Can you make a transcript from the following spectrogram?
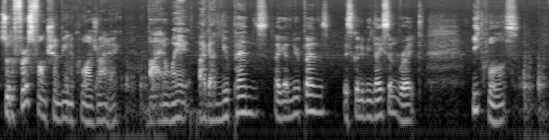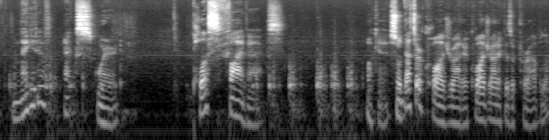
So the first function being a quadratic by the way i got new pens. I got new pens. It's going to be nice and bright. Equals negative x squared plus 5x okay so that's our quadratic. Quadratic is a parabola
